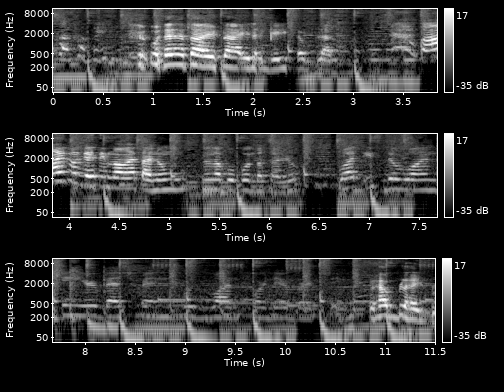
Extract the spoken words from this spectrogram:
Wala na tayo na ilagay sa vlog. Pag yung mga tanong na napupunta sa'yo? What is the one thing your best friend would want for their birthday? Love life.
